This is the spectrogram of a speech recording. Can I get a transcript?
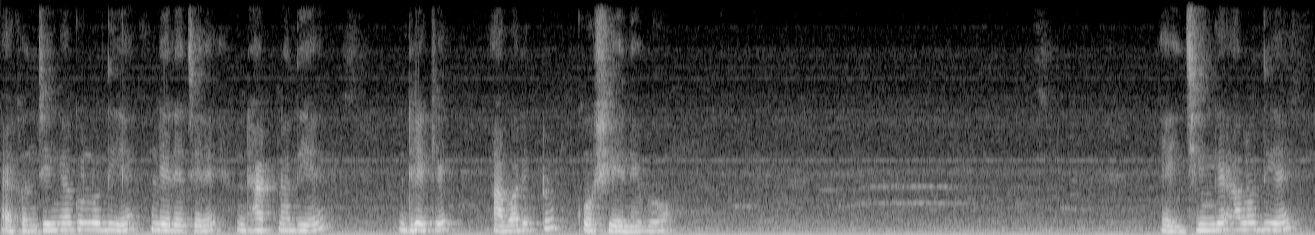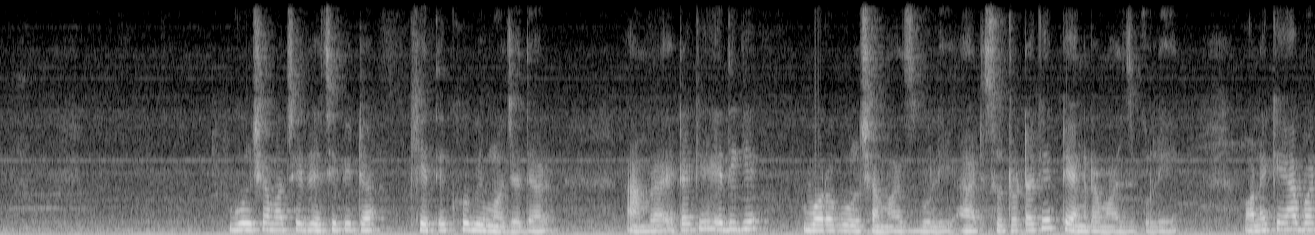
এখন ঝিঙ্গাগুলো দিয়ে নেড়ে চেড়ে ঢাকনা দিয়ে ঢেকে আবার একটু কষিয়ে নেব। এই ঝিঙ্গে আলু দিয়ে গুলশা মাছের রেসিপিটা খেতে খুবই মজাদার। আমরা এটাকে এদিকে বড় গুলশা মাছ বলি আর ছোটোটাকে ট্যাংরা মাছ বলি। অনেকে আবার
